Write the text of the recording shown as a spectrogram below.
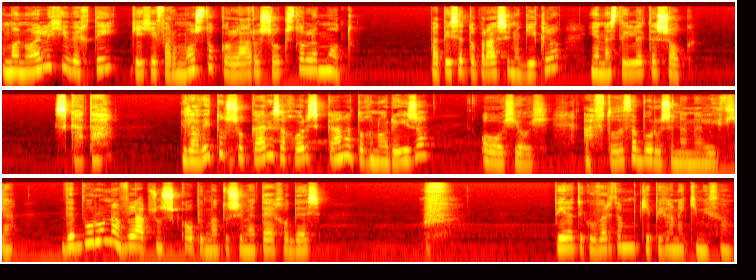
Ο Μανουέλ είχε δεχτεί και είχε εφαρμόσει το κολάρο σοκ στο λαιμό του. Πατήστε το πράσινο κύκλο για να στείλετε σοκ. Σκατά. Δηλαδή τον σοκάριζα χωρίς καν να το γνωρίζω. Όχι, όχι. Αυτό δεν θα μπορούσε να είναι αλήθεια. Δεν μπορούν να βλάψουν σκόπιμα τους συμμετέχοντες. Ουφ. Πήρα την κουβέρτα μου και πήγα να κοιμηθώ.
